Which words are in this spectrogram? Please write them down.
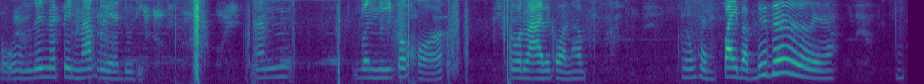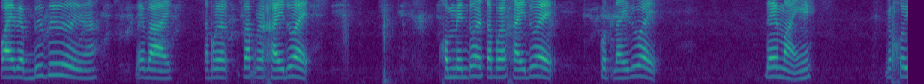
โอ้ผมเล่นไม่เป็นมากเลยอะดูดิ นั้น วันนี้ก็ขอตัวลาไปก่อนครับ คือผมไปแบบดื้อๆเลยนะไปแบบดื้อๆเลยนะบายบายซับซับกับใครด้วย คอมเมนต์ด้วยซับกับใครด้วย กดไลค์ด้วย ได้ไหม ไม่ค่อย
